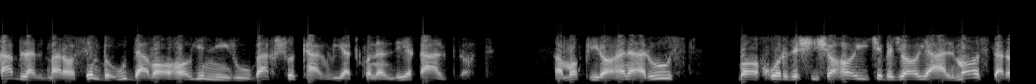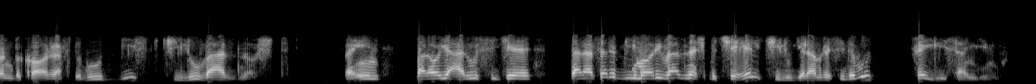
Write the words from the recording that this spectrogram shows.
قبل از مراسم به او دواهای نیروبخش و تقویت کننده قلب داد. اما پیراهن عروس با خورد شیشه هایی که به جای الماس در آن به کار رفته بود 20 کیلو وزن داشت. و این برای عروسی که در اثر بیماری وزنش به چهل کیلوگرم رسیده بود خیلی سنگین بود.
